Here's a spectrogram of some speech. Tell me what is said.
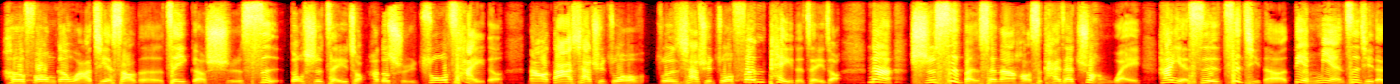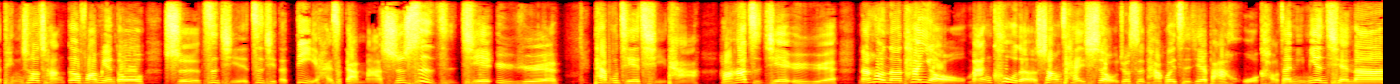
和风跟我要介绍的这一个十四都是这一种，它都属于桌菜的，然后大家下去做做下去做分配的这一种。那十四本身呢，好是开在壮围，它也是自己的店面、自己的停车场，各方面都是自己自己的地还是干嘛？十四只接预约，他不接其他。好，他只接预约，然后呢，他有蛮酷的上菜秀，就是他会直接把火烤在你面前呐，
